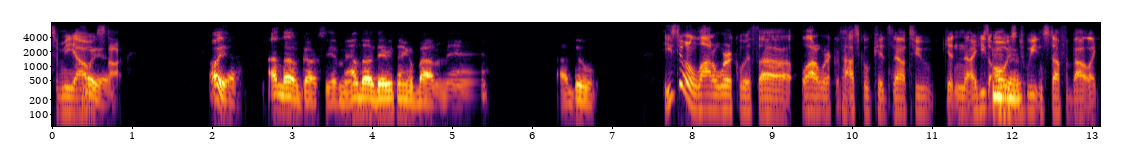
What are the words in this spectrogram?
to me I Oh, always yeah. thought. Oh yeah, I love Garcia, man. I loved everything about him, man. I do. He's doing a lot of work with uh, a lot of work with high school kids now too. Getting uh, he's always Mhm. tweeting stuff about like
